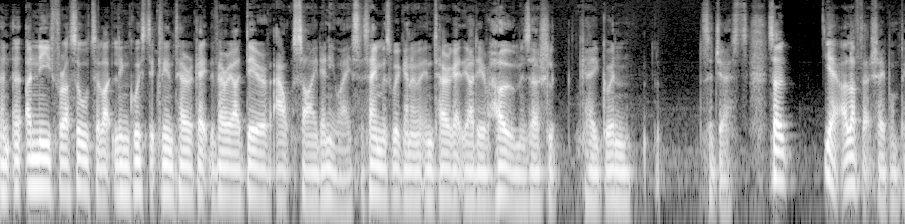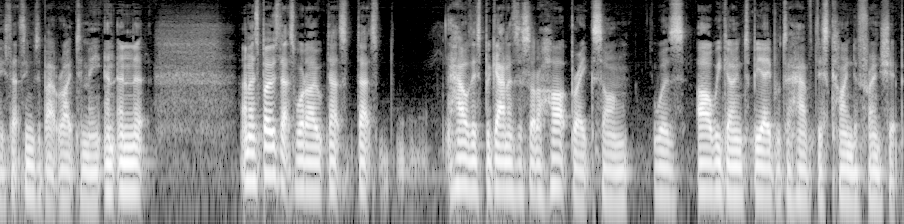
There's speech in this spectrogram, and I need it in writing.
an, a need for us all to like linguistically interrogate the very idea of outside anyway. It's the same as we're going to interrogate the idea of home, as Ursula K. Guin suggests. So, yeah, I love that Chabon piece. That seems about right to me. And and and I suppose that's what I that's that's how this began as a sort of heartbreak song. Was are we going to be able to have this kind of friendship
